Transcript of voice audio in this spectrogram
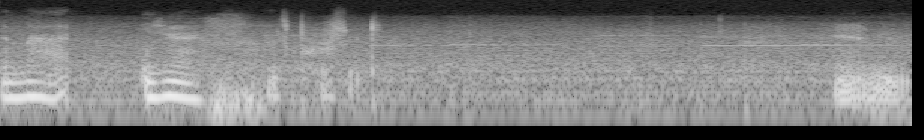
and that yes that's perfect. And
